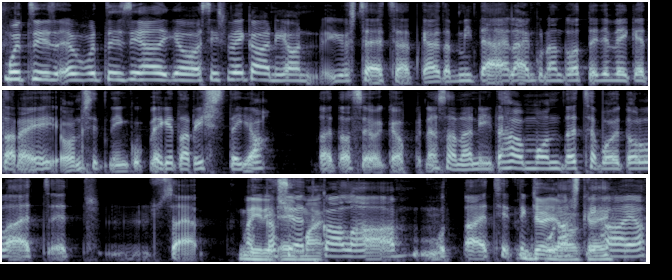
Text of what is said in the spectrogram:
Mutta siis, mut siis, ihan, joo, siis vegaani on just se, että sä et käytä mitään eläinkunnan tuotteita ja vegetarei on sitten niinku vegetaristeja. Taitaa se oikeoppinen sana. Niitähän on monta, että sä voit olla, että et sä vaikka ei syöt ma- kalaa, mutta et sitten punaista okei. lihaa ja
